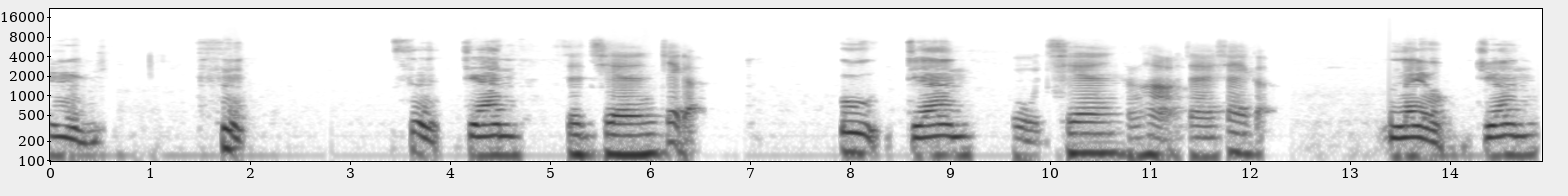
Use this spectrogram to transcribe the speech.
嗯，四四千。四千，这个。五千。五千，很好。再下一个。六千。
